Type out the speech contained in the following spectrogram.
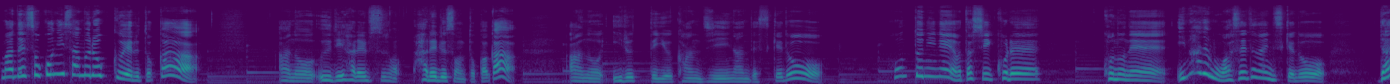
う。まあでそこにサム・ロックウェルとかあのウーディ・ハレルソンハレルソンとかがあのいるっていう感じなんですけど本当にね私これこのね今でも忘れてないんですけど第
